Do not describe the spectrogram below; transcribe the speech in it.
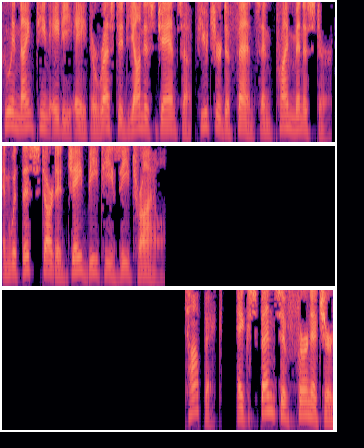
who in 1988 arrested Janez Janša future defense and prime minister and with this started JBTZ trial. Expensive furniture,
